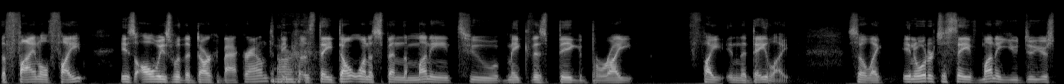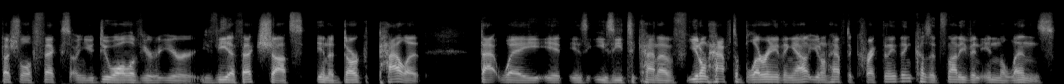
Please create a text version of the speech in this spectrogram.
the final fight is always with a dark background Dark. because they don't want to spend the money to make this big bright fight in the daylight. So like in order to save money, you do your special effects and you do all of your your VFX shots in a dark palette. That way it is easy to kind of you don't have to blur anything out, you don't have to correct anything because it's not even in the lens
